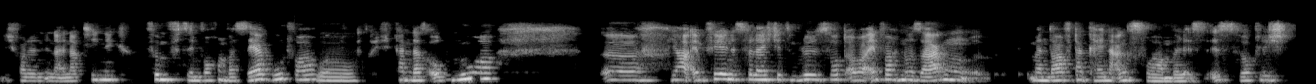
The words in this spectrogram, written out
ich war dann in einer Klinik 15 Wochen, was sehr gut war. Wow. Also ich kann das auch nur, äh, ja, empfehlen ist vielleicht jetzt ein blödes Wort, aber einfach nur sagen, man darf da keine Angst vor haben, weil es ist wirklich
